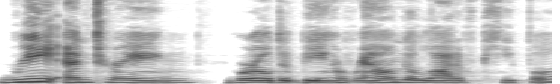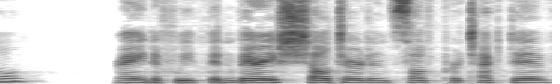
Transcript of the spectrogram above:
re-entering world of being around a lot of people, right? If we've been very sheltered and self-protective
